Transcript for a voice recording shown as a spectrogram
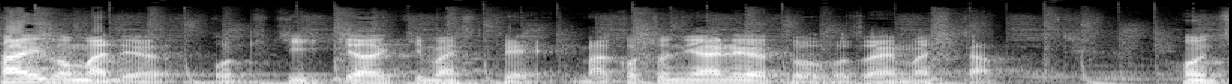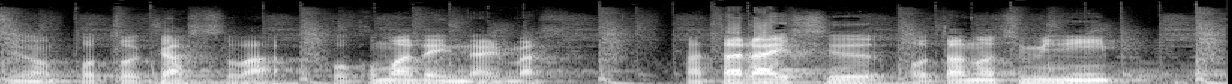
最後までお聞きいただきまして誠にありがとうございました。本日のポッドキャストはここまでになります。また来週お楽しみに。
